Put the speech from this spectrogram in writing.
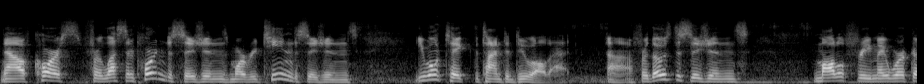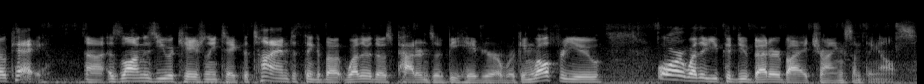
Now, of course, for less important decisions, more routine decisions, you won't take the time to do all that. Uh, for those decisions, model free may work okay, uh, as long as you occasionally take the time to think about whether those patterns of behavior are working well for you or whether you could do better by trying something else.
